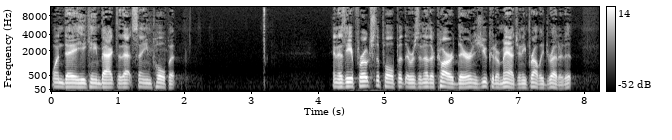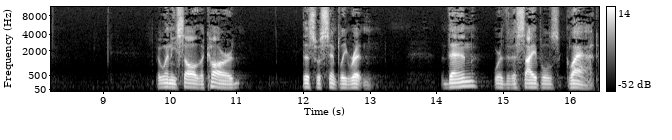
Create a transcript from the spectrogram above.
one day he came back to that same pulpit. And as he approached the pulpit, there was another card there, and as you could imagine, he probably dreaded it. But when he saw the card, this was simply written then were the disciples glad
